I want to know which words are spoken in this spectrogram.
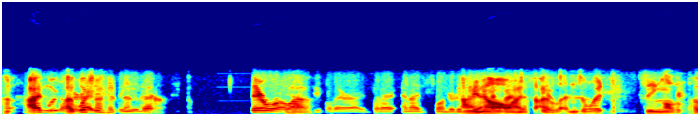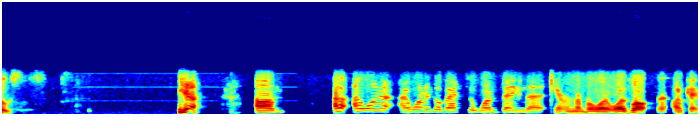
so I, I, just I wish I, I had been you, there. There were a yeah. lot of people there, but I and I just wondered if I you, know if I, I, I enjoyed seeing all the posts. Yeah, um, I want to I want to go back to one thing that I can't remember what it was. Well, uh, okay,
